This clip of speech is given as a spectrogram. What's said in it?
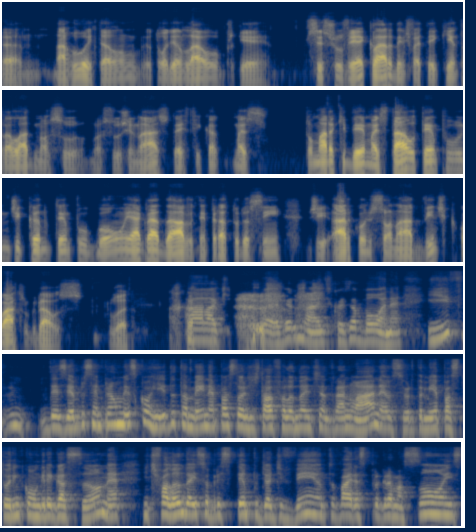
uh, na rua. Então eu estou olhando lá, porque se chover, é claro, a gente vai ter que entrar lá do nosso, nosso ginásio, daí fica mais. Tomara que dê, mas está o tempo indicando tempo bom e agradável, temperatura assim de ar condicionado, 24 graus Luana. Ah, que, é verdade, coisa boa, né? E dezembro sempre é um mês corrido também, né, pastor? A gente estava falando antes de entrar no ar, né? O senhor também é pastor em congregação, né? A gente falando aí sobre esse tempo de advento, várias programações,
